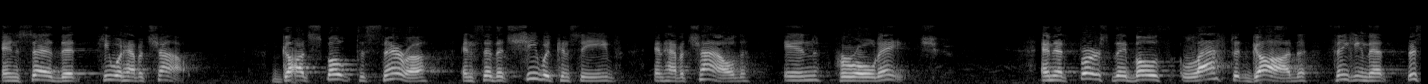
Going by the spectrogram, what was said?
and said that he would have a child. God spoke to Sarah and said that she would conceive and have a child in her old age. And at first they both laughed at God, thinking that this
